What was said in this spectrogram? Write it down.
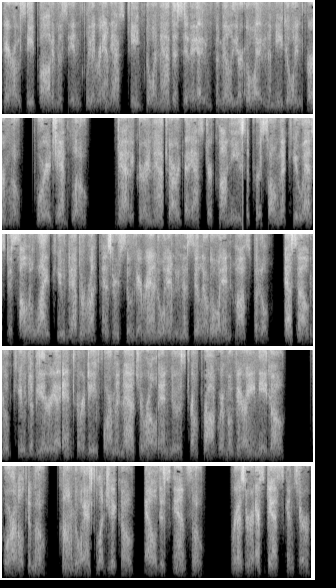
Pero si podemos incluir en este tiempo una visita a un familiar o un amigo enfermo, por ejemplo. Dedicar una tarde a estar con esa persona que está solo y que deberá hacer su verano en un asilo o en hospital, es algo que debería entrar de forma natural en nuestro programa veraniego. Por cuando es lógico, el descanso. Reser es descansar.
